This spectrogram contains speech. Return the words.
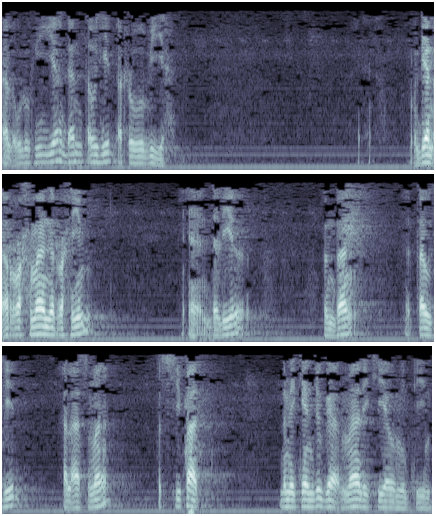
al-uluhiyah dan tauhid ar-rububiyah. Kemudian Ar-Rahmanir Rahim ya, dalil tentang tauhid al-asma was sifat Demikian juga Maliki Yaumiddin.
